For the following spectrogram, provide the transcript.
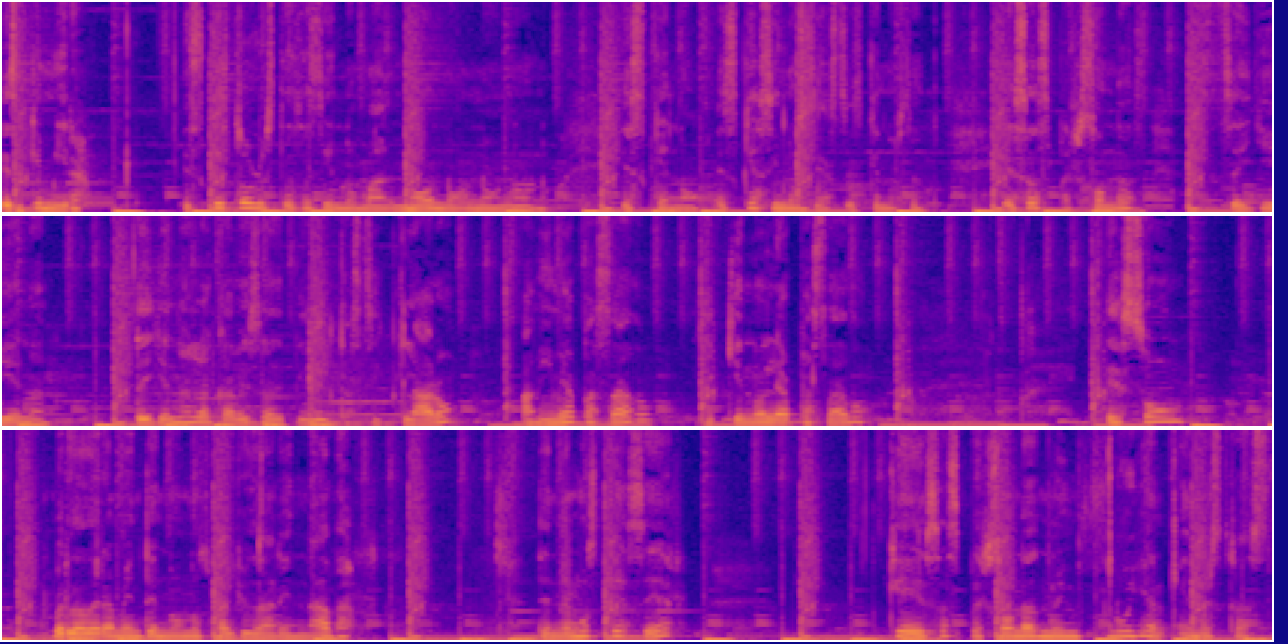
Es que mira, es que esto lo estás haciendo mal. No, no, no, no, no. Es que no, es que así no se hace, es que no se... Esas personas se llenan, te llenan la cabeza de piedritas. Sí, claro, a mí me ha pasado. ¿A quién no le ha pasado? Eso verdaderamente no nos va a ayudar en nada. Tenemos que hacer que esas personas no influyan en nuestras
